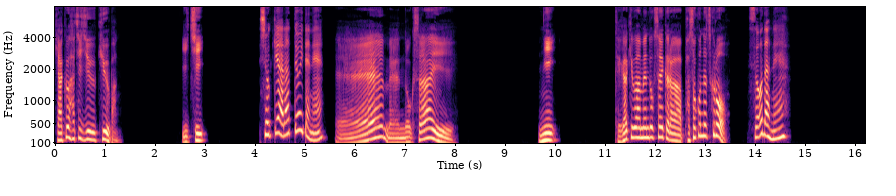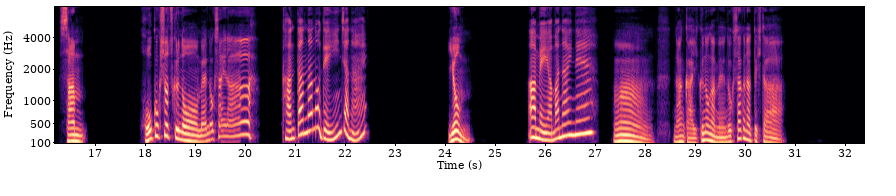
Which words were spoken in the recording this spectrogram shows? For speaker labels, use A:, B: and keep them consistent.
A: 189番。1、
B: 食器洗っておいてね。
A: えー、めんどくさい。2、手書きはめんどくさいからパソコンで作ろう。
B: そうだね。
A: 3、報告書作るのめんどくさいな。
B: 簡単なのでいいんじゃない
A: ？4、
B: 雨止まないね。
A: うーん、なんか行くのがめんどくさくなってきた。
